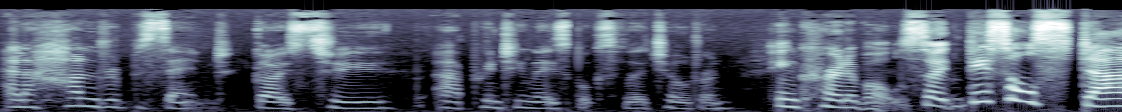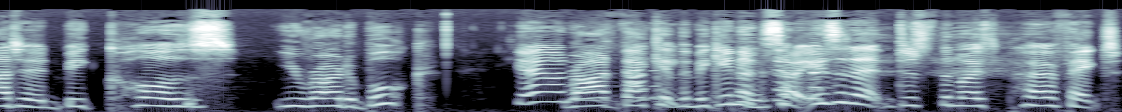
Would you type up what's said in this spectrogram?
and hundred percent goes to uh, printing these books for the children. Incredible. So this all started because you wrote a book. Yeah, right back at the beginning. So isn't it just the most perfect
